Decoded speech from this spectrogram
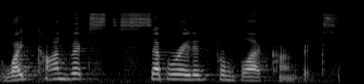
white convicts separated from black convicts.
